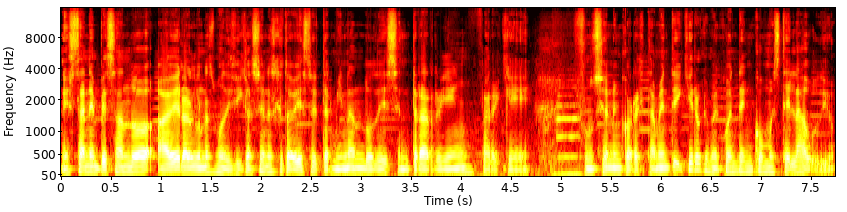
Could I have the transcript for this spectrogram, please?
están empezando a haber algunas modificaciones que todavía estoy terminando de centrar bien para que funcionen correctamente y quiero que me cuenten cómo está el audio.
